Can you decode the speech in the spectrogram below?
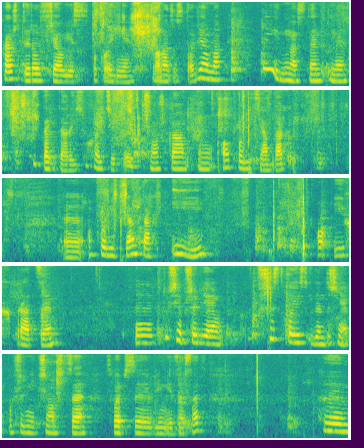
każdy rozdział jest spokojnie strona zostawiona i następny i tak dalej. Słuchajcie, to jest książka mm, o policjantach. E, O policjantach i o ich pracy. Tu się przewijają, wszystko jest identycznie jak w poprzedniej książce Websy w imię zasad. E,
